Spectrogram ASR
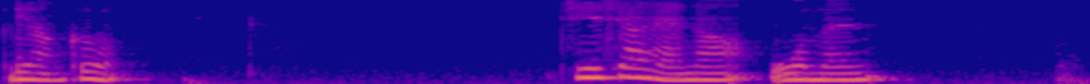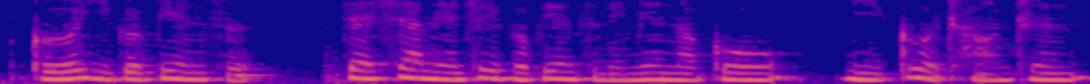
两个。接下来呢，我们隔一个辫子，在下面这个辫子里面呢勾一个长针，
